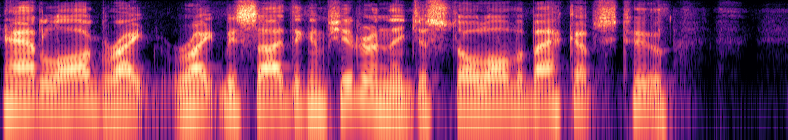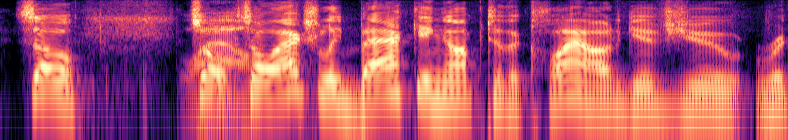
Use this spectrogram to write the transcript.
cataloged right right beside the computer, and they just stole all the backups too. So, so Wow. so actually, backing up to the cloud gives you re,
